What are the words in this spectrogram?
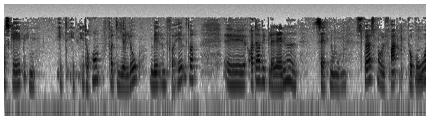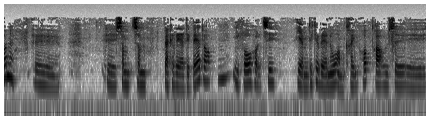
at skabe en, et, et, et rum for dialog mellem forældre. Øh, og der har vi blandt andet sat nogle spørgsmål frem på bordene, øh, øh, som, som der kan være debat om mm. i forhold til, jamen det kan være noget omkring opdragelse, øh,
